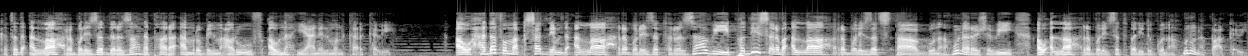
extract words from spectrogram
که ته د الله رب العزت د رضا لپاره امر بالمعروف او نهی عن المنکر کوي او هدف و مقصد دیم د الله رب العزت رضا وي په دې سره به الله رب العزت ستا ګناهونه رژوي او الله رب العزت به دې د ګناهونو نه پاکوي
